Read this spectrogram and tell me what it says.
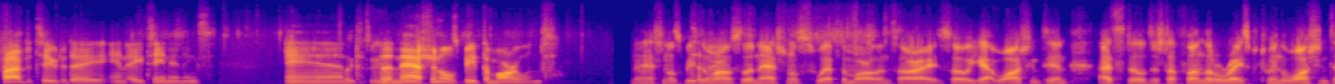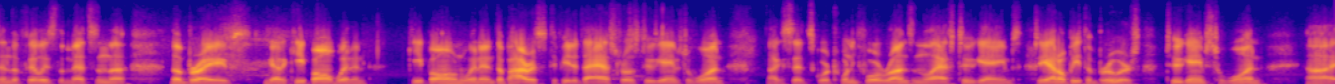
five to two today in 18 innings, and the Nationals beat the Marlins. Nationals beat today. the Marlins, so the Nationals swept the Marlins. All right, so you got Washington. That's still just a fun little race between the Washington, the Phillies, the Mets, and the the Braves. You got to keep on winning, keep on winning. The Pirates defeated the Astros two games to one. Like I said, scored 24 runs in the last two games. Seattle beat the Brewers two games to one uh,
